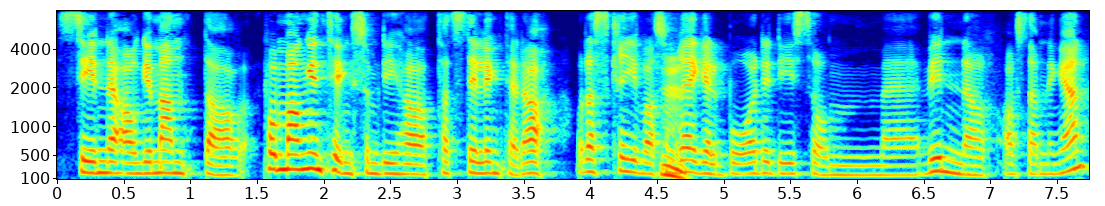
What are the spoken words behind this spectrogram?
sine argumenter på mange ting som de har tatt stilling til, da. Og da skriver som regel både de som eh, vinner avstemningen,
